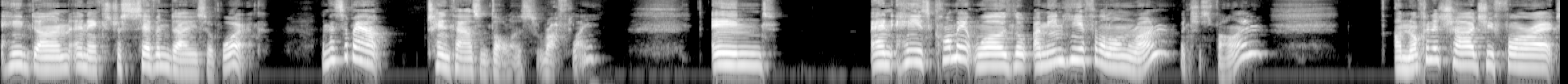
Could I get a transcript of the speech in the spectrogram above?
he'd done an extra seven days of work. And that's about $10,000 roughly. And and his comment was, Look, I'm in here for the long run, which is fine. I'm not going to charge you for it.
